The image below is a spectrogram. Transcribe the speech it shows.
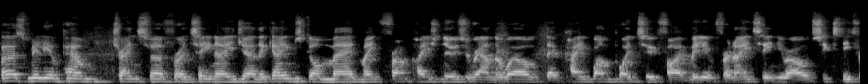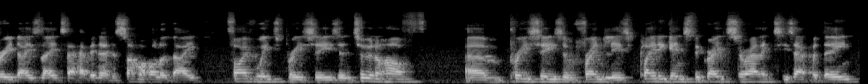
First million pound transfer for a teenager. The game's gone mad, made front page news around the world. They paid 1.25 million for an 18 year old. 63 days later, having had a summer holiday, five weeks pre-season, two and a half um, pre-season friendlies, played against the great Sir Alex's Aberdeen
